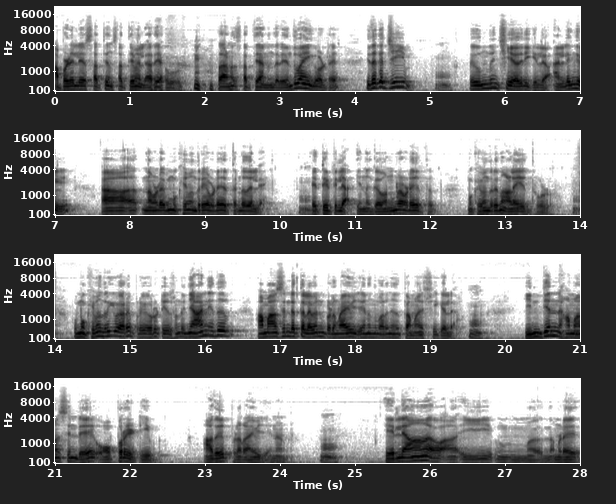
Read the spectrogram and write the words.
അപ്പോഴല്ലേ സത്യം സത്യമല്ലാതെ ആവുള്ളൂ. അതാണ് സത്യാനന്തരം. എന്തുമായിക്കോട്ടെ ഇതൊക്കെ ചെയ്യും. ഇതൊന്നും ചെയ്യാതിരിക്കില്ല. അല്ലെങ്കിൽ നമ്മുടെ മുഖ്യമന്ത്രി അവിടെ എത്തേണ്ടതല്ലേ? എത്തിയിട്ടില്ല. ഇന്ന് ഗവർണർ അവിടെ എത്തും. മുഖ്യമന്ത്രി നാളെ എത്തുള്ളൂ. അപ്പോൾ മുഖ്യമന്ത്രിക്ക് വേറെ പ്രയോറിറ്റീസ് ഉണ്ട്. ഞാനിത് ഹമാസിന്റെ തലവൻ പിണറായി വിജയൻ എന്ന് പറഞ്ഞത് തമാശിക്കല്ല ഇന്ത്യൻ ഹമാസിന്റെ ഓപ്പറേറ്റീവ് അത് പിണറായി വിജയനാണ്. എല്ലാ ഈ നമ്മുടെ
